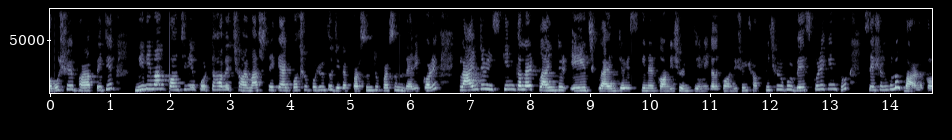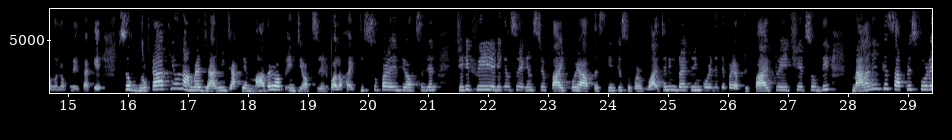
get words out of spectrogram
অবশ্যই ভরা পেটে মিনিমাম কন্টিনিউ করতে হবে ছয় মাস থেকে এক বছর পর্যন্ত, যেটা পার্সন টু পার্সন ভ্যারি করে। ক্লায়েন্টের স্কিন কালার ক্লায়েন্টের এজ ক্লায়েন্টের স্কিনের কন্ডিশন ক্লিনিক্যাল কন্ডিশন সবকিছুর উপর বেস করে কিন্তু সেশনগুলো বাড়ানো কমানো হয়ে থাকে। সো গ্লুটাথিয়ন আমরা জানি যাকে মাদার অফ অ্যান্টিঅক্সিডেন্ট বলা হয়, একটি সুপার অ্যান্টিঅক্সিডেন্ট যেটি ফ্রি রেডিকেলস এর এগেনস্টে ফাইট করে আপনার স্কিনকে সুপার হোয়াইটেনিং ব্রাইটেনিং করে দিতে পারে up to five to eight shades অব্দি ম্যালানিনকে সাপ্রেস করে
